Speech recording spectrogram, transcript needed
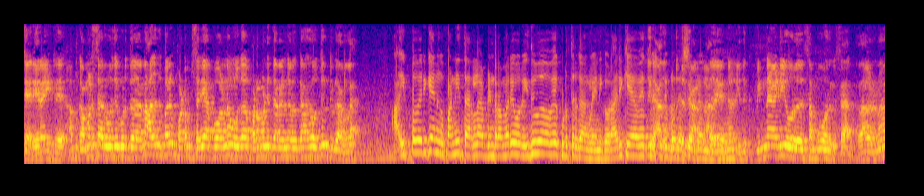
சரி ரைட்டு அப்ப கமல் சார் உறுதி கொடுத்ததுனா அதுக்கு பிறகு படம் சரியா போகலன்னா உங்களுக்கு படம் பண்ணி தரங்கிறதுக்காக ஒத்துக்கிட்டு இப்போ வரைக்கும் எனக்கு பண்ணி தரல அப்படின்ற மாதிரி ஒரு இதுவாகவே கொடுத்துருக்காங்களே இன்னைக்கு ஒரு அறிக்கையாகவே திருப்பதி இதுக்கு பின்னாடி ஒரு சம்பவம் இருக்கு சார் அதாவதுன்னா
